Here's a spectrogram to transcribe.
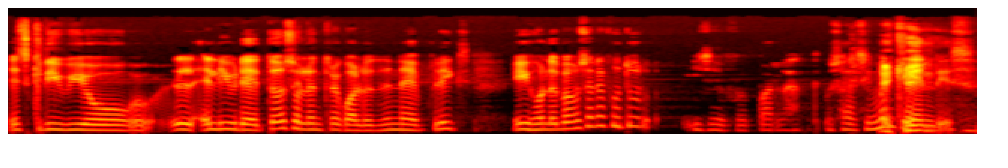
escribió el, libreto, se lo entregó a los de Netflix y dijo, nos vemos en el futuro, y se fue para adelante. O sea, ¿sí me Es que entiendes?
